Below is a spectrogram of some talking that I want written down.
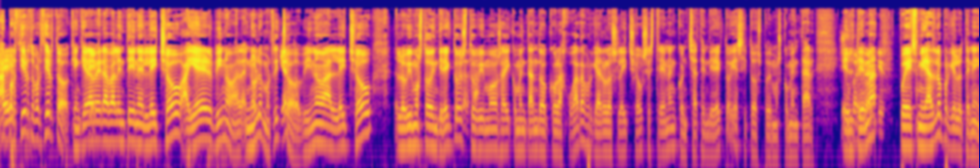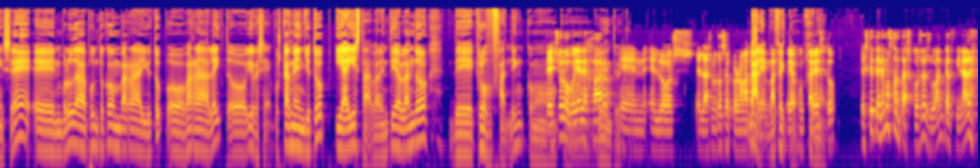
ah, por cierto, por cierto. Quien quiera ver a Valentín en el Late Show, ayer vino, no lo hemos dicho, vino al Late Show, lo vimos todo en directo, estuvimos ahí comentando con la jugada, porque ahora los Late Shows se estrenan con chat en directo y así todos podemos comentar el tema. Pues miradlo porque lo tenéis, ¿eh? En boluda.com barra YouTube o barra Late o yo qué sé. Buscadme en YouTube y ahí está, Valentín hablando de crowdfunding. Como, de hecho, lo voy a dejar en, los, en las notas del programa también. Perfecto, voy a apuntar esto es que tenemos tantas cosas, Joan, que al final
